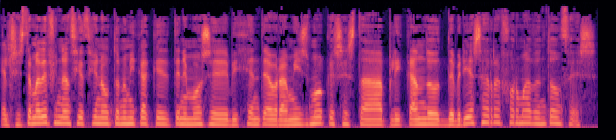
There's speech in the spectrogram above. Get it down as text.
El sistema de financiación autonómica que tenemos eh, vigente ahora mismo, que se está aplicando, ¿debería ser reformado entonces?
